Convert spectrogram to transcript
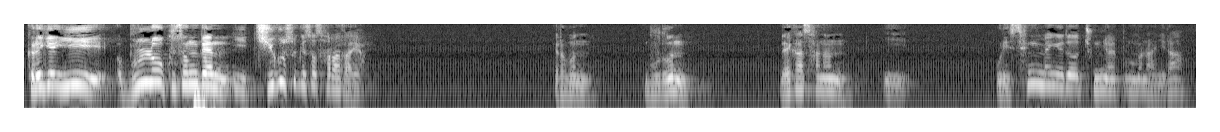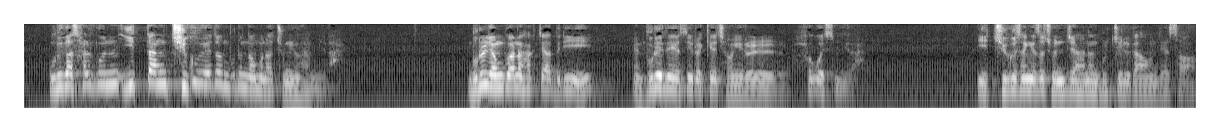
그러기에 이 물로 구성된 이 지구 속에서 살아가요. 여러분, 물은 내가 사는 이 우리 생명에도 중요할 뿐만 아니라 우리가 살고 있는 이 땅 지구에도 물은 너무나 중요합니다. 물을 연구하는 학자들이 물에 대해서 이렇게 정의를 하고 있습니다. 이 지구상에서 존재하는 물질 가운데서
